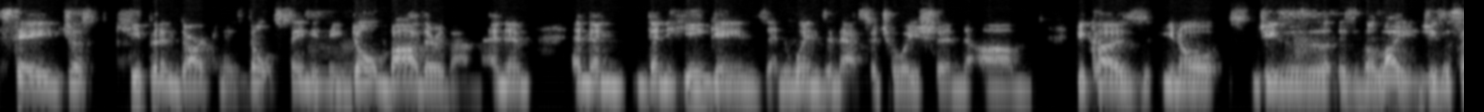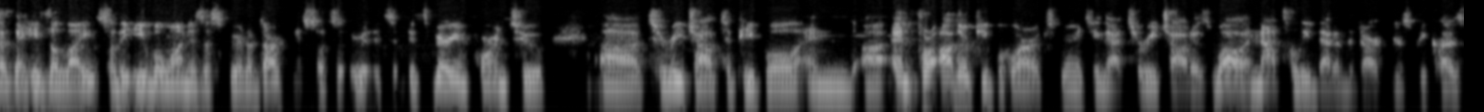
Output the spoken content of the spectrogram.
say just keep it in darkness don't say anything mm. don't bother them and then and then then he gains and wins in that situation um because you know Jesus is, is, the light. Jesus says that he's the light, so the evil one is a spirit of darkness. So it's it's, it's very important to uh, to reach out to people and uh, and for other people who are experiencing that to reach out as well and not to leave that in the darkness because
